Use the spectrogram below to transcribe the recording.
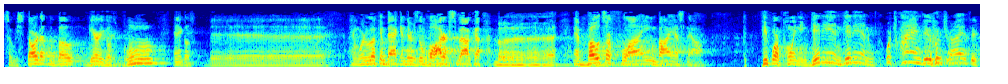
So we start up the boat. Gary goes boom, and it goes Bleh. And we're looking back, and there's the water spout, and boats are flying by us now. People are pointing, "Get in, get in! We're trying to, we're trying to."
